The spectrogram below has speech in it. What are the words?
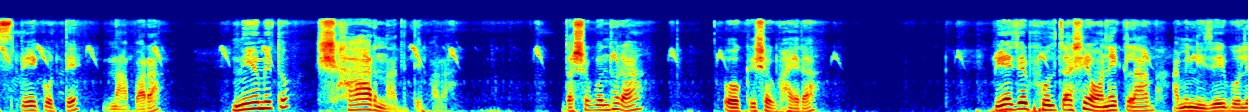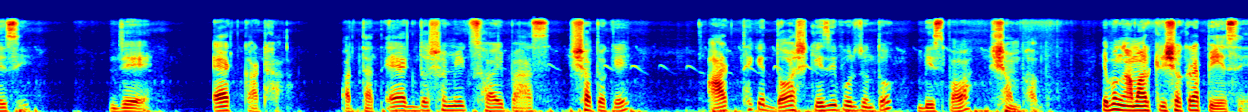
স্প্রে করতে না পারা, নিয়মিত সার না দিতে পারা। দর্শক বন্ধুরা ও কৃষক ভাইরা, পেঁয়াজের ফুল চাষে অনেক লাভ আমি নিজেই বলেছি যে এক কাঠা, অর্থাৎ এক দশমিক ছয় পাঁচ শতকে আট থেকে দশ কেজি পর্যন্ত বীজ পাওয়া সম্ভব। এবং আমার কৃষকরা পেয়েছে,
